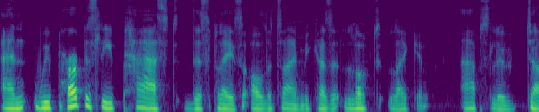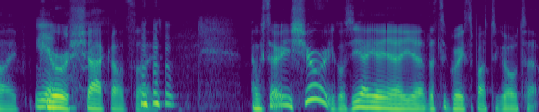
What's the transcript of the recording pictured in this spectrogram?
And we purposely passed this place all the time because it looked like an absolute dive, Yeah. pure shack outside. and we said, Are you sure? He goes, Yeah, yeah, yeah, yeah. That's a great spot to go to.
